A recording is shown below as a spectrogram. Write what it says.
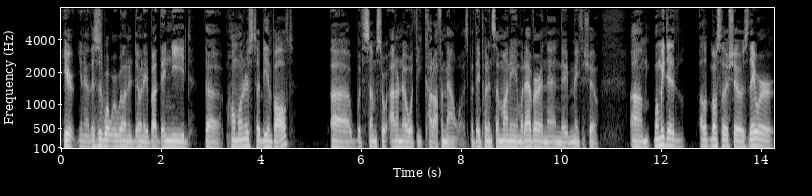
here, you know, this is what we're willing to donate, but they need the homeowners to be involved uh, with some sort. I don't know what the cutoff amount was, but they put in some money and whatever, and then they make the show. Um, when we did uh, most of those shows, they were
